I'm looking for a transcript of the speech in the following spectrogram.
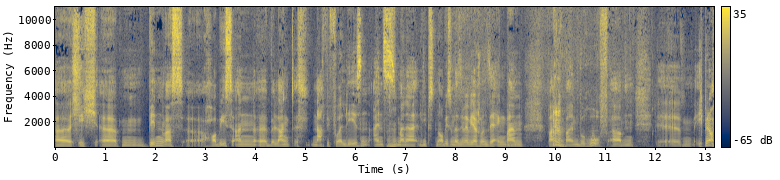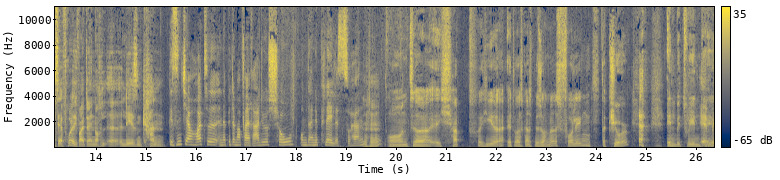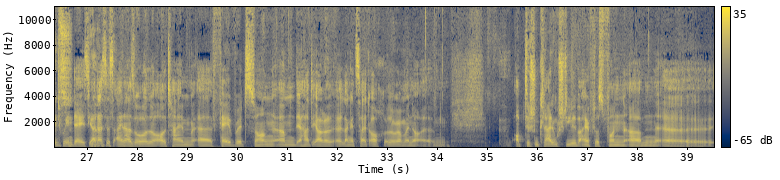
Äh, ich äh, bin, was äh, Hobbys anbelangt, ist nach wie vor Lesen eins meiner liebsten Hobbys. Und da sind wir wieder schon sehr eng beim, beim, beim Beruf. Ähm, ich bin auch sehr froh, dass ich weiterhin noch äh, lesen kann. Wir sind ja heute in der Peter Maffay Radioshow, um deine Playlist zu hören. Mhm. Und äh, ich habe hier etwas ganz Besonderes vorliegen. The Cure. In Between Days. In Between Days, ja, das ist einer so, so all-time äh, favorite Song. Ähm, der hat jahrelange Zeit auch sogar meine ähm, optischen Kleidungsstil beeinflusst von ähm, äh,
